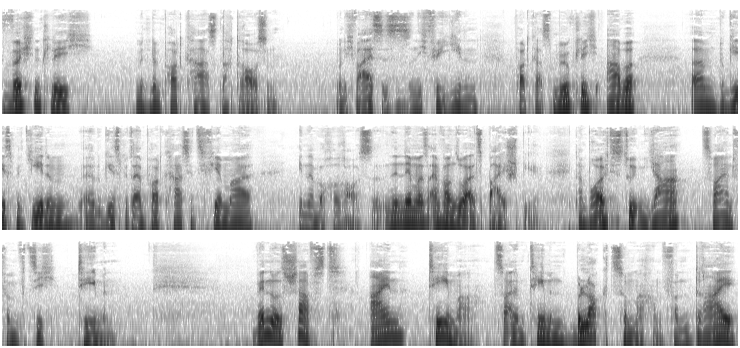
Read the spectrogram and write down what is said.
wöchentlich mit einem Podcast nach draußen. Und ich weiß, es ist nicht für jeden Podcast möglich, aber ähm, du gehst mit jedem, äh, du gehst mit deinem Podcast jetzt viermal in der Woche raus. Nehmen wir es einfach so als Beispiel. Dann bräuchtest du im Jahr 52 Themen. Wenn du es schaffst, ein Thema zu einem Themenblock zu machen von drei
